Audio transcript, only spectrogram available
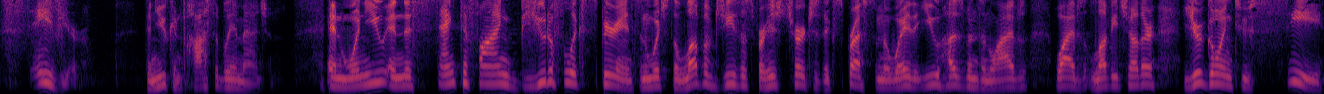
Savior than you can possibly imagine. And when you, in this sanctifying, beautiful experience in which the love of Jesus for his church is expressed in the way that you, husbands and wives, wives love each other, you're going to see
